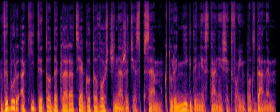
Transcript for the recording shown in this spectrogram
Wybór Akity to deklaracja gotowości na życie z psem, który nigdy nie stanie się Twoim poddanym.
